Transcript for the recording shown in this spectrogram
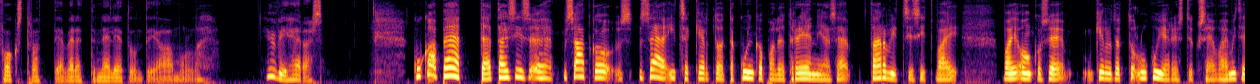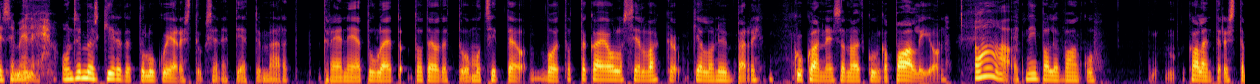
Foxtrottia vedetty neljä tuntia aamulla hyvin heräs. Kuka päättää, tai siis saatko sä itse kertoa, että kuinka paljon treeniä sä tarvitsisit vai, vai onko se kirjoitettu lukujärjestykseen vai miten se menee? On se myös kirjoitettu lukujärjestykseen, että tietty määrä treenejä tulee toteutettua, mutta sitten voi totta kai olla siellä vaikka kellon ympäri. Kukaan ei sano, että kuinka paljon. Aa. Et niin paljon vaan kuin kalenterista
